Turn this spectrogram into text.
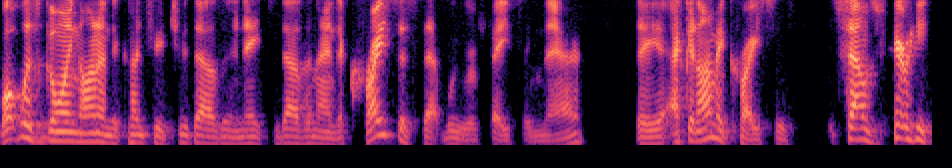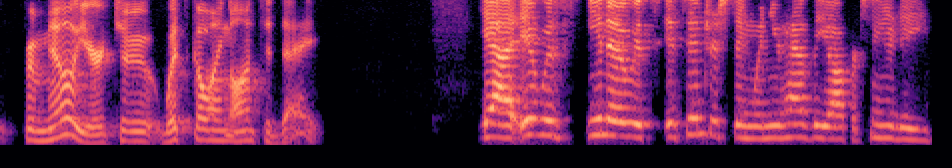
what was going on in the country 2008, 2009, the crisis that we were facing there, the economic crisis, sounds very familiar to what's going on today. Yeah, it was. You know, it's it's interesting when you have the opportunity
